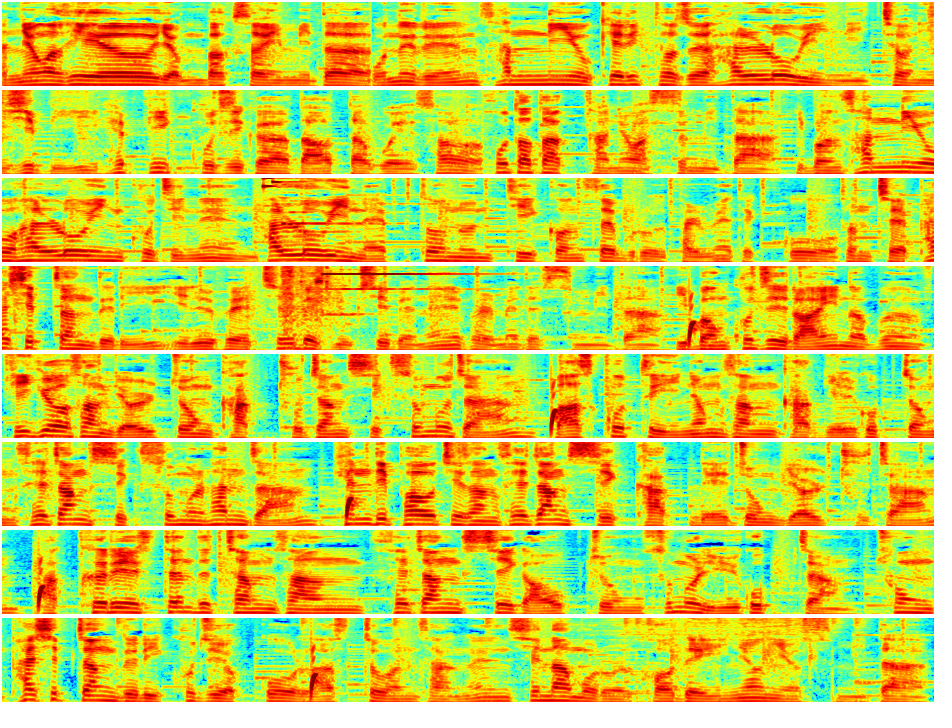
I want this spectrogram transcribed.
안녕하세요 연박사입니다. 오늘은 산리오 캐릭터즈 할로윈 2022 해피 쿠지가 나왔다고 해서 호다닥 다녀왔습니다. 이번 산리오 할로윈 쿠지는 할로윈 애프터눈 티 컨셉으로 발매됐고 전체 80장들이 1회 760엔에 발매됐습니다. 이번 쿠지 라인업은 피규어상 10종 각 2장씩 20장 마스코트 인형상 각 7종 3장씩 21장 캔디 파우치상 3장씩 각 4종 12장 아크릴 스탠드 참상 3장씩 9종 27장 총 80장들이 쿠지였고 라스트 원상은 시나모롤 거대 인형이었습니다.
